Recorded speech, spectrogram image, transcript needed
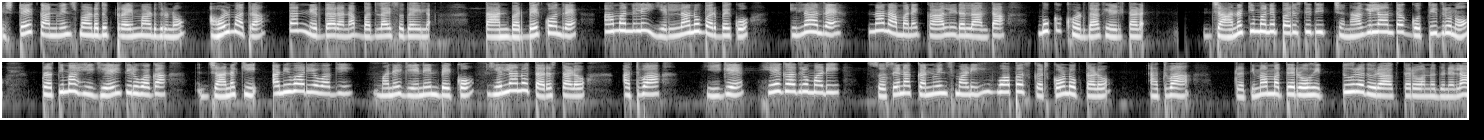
ಎಷ್ಟೇ ಕನ್ವಿನ್ಸ್ ಮಾಡೋದಕ್ಕೆ ಟ್ರೈ ಮಾಡಿದ್ರು ಅವಳು ಮಾತ್ರ ತನ್ನ ನಿರ್ಧಾರನ ಬದಲಾಯಿಸೋದೇ ಇಲ್ಲ. ತಾನ್ ಬರ್ಬೇಕು ಅಂದ್ರೆ ಆ ಮನೇಲಿ ಎಲ್ಲಾನು ಬರ್ಬೇಕು. ಇಲ್ಲ ಅಂದ್ರೆ ನಾನು ಆ ಮನೆಗೆ ಕಾಲಿಡಲ್ಲ ಅಂತ ಮುಖಕ್ಕೆ ಹೊಡೆದಾಗ ಹೇಳ್ತಾಳೆ. ಜಾನಕಿ ಮನೆ ಪರಿಸ್ಥಿತಿ ಚೆನ್ನಾಗಿಲ್ಲ ಅಂತ ಗೊತ್ತಿದ್ರು ಪ್ರತಿಮಾ ಹೀಗೆ ಹೇಳ್ತಿರುವಾಗ ಜಾನಕಿ ಅನಿವಾರ್ಯವಾಗಿ ಮನೆಗೆ ಏನೇನ್ ಬೇಕೋ ಎಲ್ಲಾನು ತರಿಸ್ತಾಳೋ ಅಥವಾ ಹೀಗೆ ಹೇಗಾದ್ರೂ ಮಾಡಿ ಸೊಸೆನ ಕನ್ವಿನ್ಸ್ ಮಾಡಿ ವಾಪಸ್ ಕರ್ಕೊಂಡು ಹೋಗ್ತಾಳೋ ಅಥವಾ ಪ್ರತಿಮಾ ಮತ್ತೆ ರೋಹಿತ್ ದೂರ ದೂರ ಆಗ್ತಾರೋ ಅನ್ನೋದನ್ನೆಲ್ಲ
